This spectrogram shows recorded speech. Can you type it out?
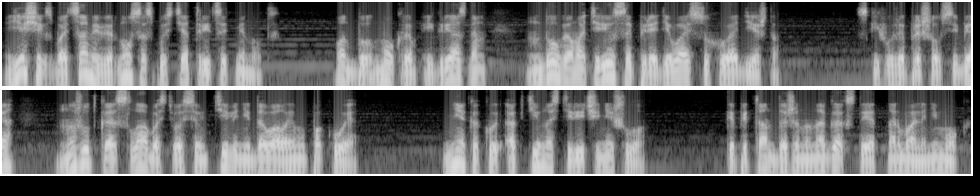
Ящик с бойцами вернулся спустя 30 минут. Он был мокрым и грязным, долго матерился, переодеваясь в сухую одежду. Скиф уже пришел в себя, но жуткая слабость во всем теле не давала ему покоя. Ни активности речи не шло. Капитан даже на ногах стоять нормально не мог.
